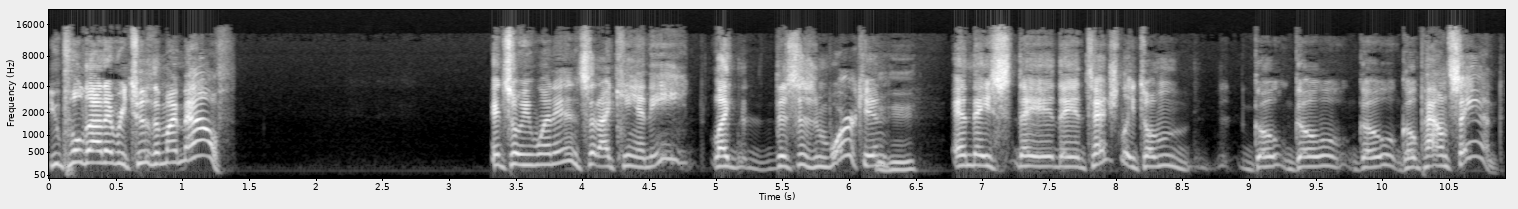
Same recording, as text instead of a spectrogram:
You pulled out every tooth in my mouth. And so he went in and said, I can't eat. Like this isn't working. Mm-hmm. And they they they intentionally told him go go go go pound sand.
